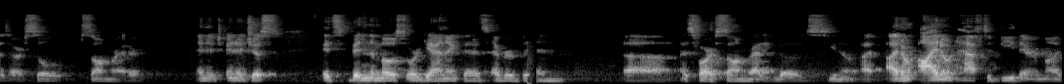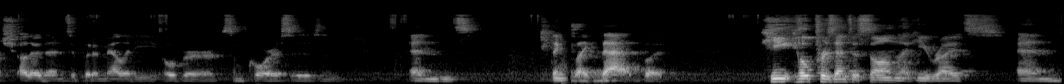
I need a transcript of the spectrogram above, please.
as our sole songwriter, and it and it just it's been the most organic that it's ever been uh, as far as songwriting goes. You know, I, I don't I don't have to be there much other than to put a melody over some choruses and and things like that. But he he'll present a song that he writes and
